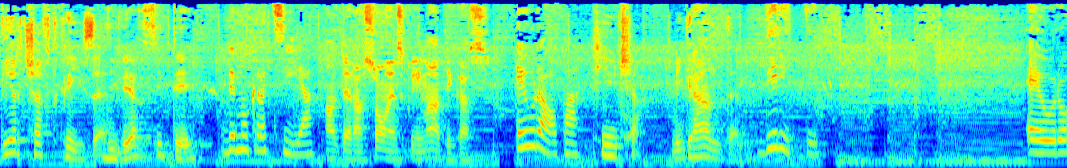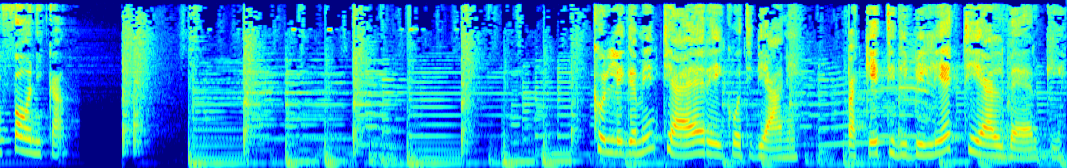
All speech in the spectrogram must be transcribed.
Wirtschaftskrise, diversità, democrazia, alterações climáticas, Europa, future, migranten, diritti. Eurofonica. Collegamenti aerei quotidiani, pacchetti di biglietti e alberghi,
